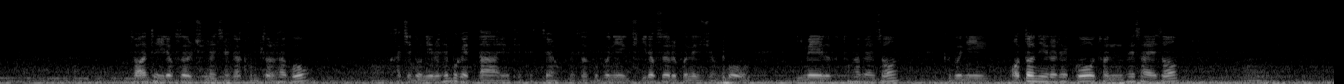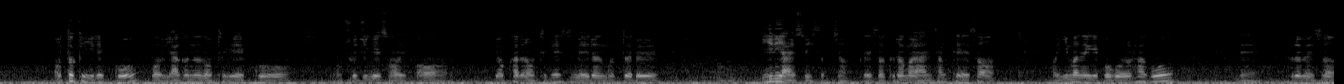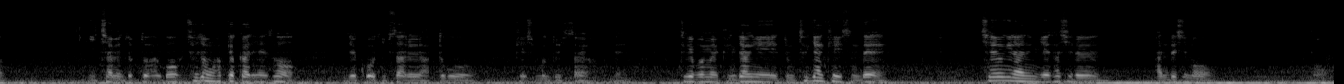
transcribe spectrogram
저한테 이력서를 주면 제가 검토를 하고 어, 같이 논의를 해보겠다 이렇게 됐죠. 그래서 그분이 이력서를 보내주셨고 이메일로 소통하면서 그분이 어떤 일을 했고 전 회사에서 어, 떻게 일했고 뭐 야근은 어떻게 했고 뭐 조직에서 어, 역할은 어떻게 했으며 이런 것들을 어, 미리 알 수 있었죠. 그래서 그런 걸 안 상태에서 어, 임원에게 보고를 하고 네 그러면서 2차 면접도 하고 최종 합격까지 해서 이제 곧 입사를 앞두고 계신 분도 있어요. 네. 어떻게 보면 굉장히 좀 특이한 케이스인데 채용이라는 게 사실은 반드시 뭐, 뭐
